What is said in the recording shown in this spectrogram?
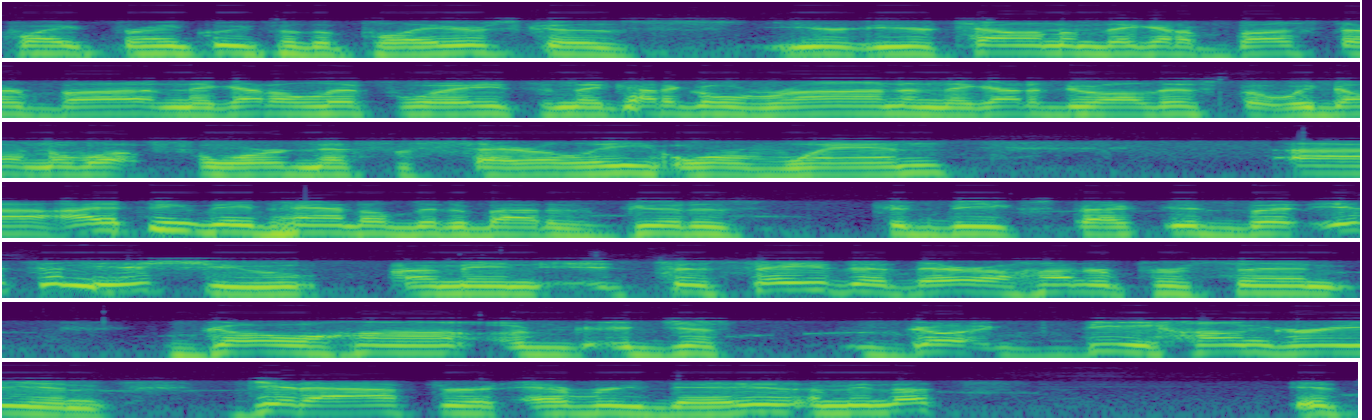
quite frankly, for the players because you're, you're telling them they got to bust their butt and they got to lift weights and they got to go run and they got to do all this, but we don't know what for necessarily or when. Uh, I think they've handled it about as good as could be expected, but it's an issue. I mean, to say that they're 100% go hung, just go be hungry and get after it every day. I mean, that's it's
